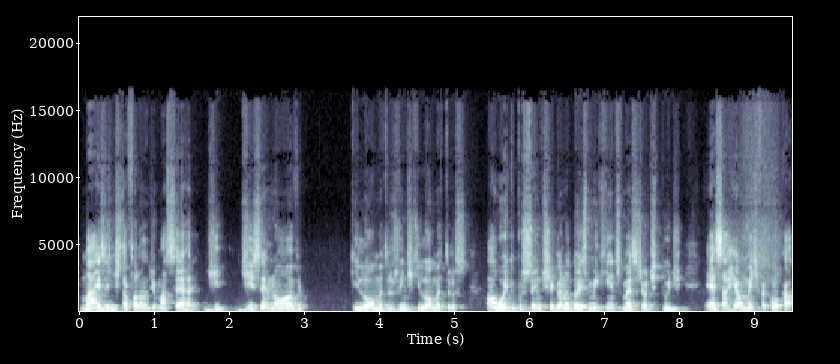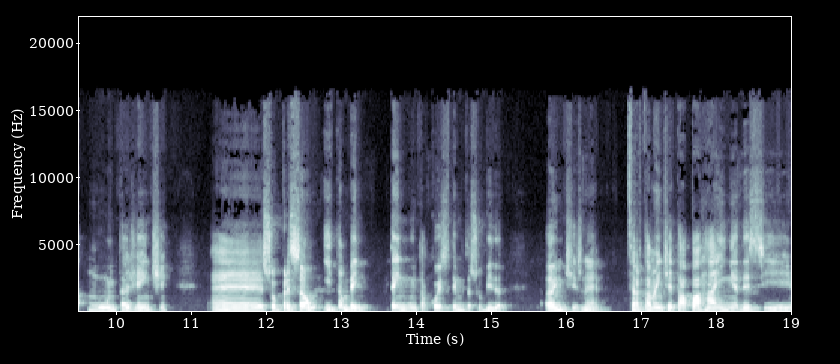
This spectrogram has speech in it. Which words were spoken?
mas a gente está falando de uma serra de 19 quilômetros, 20 quilômetros a 8%, chegando a 2.500 metros de altitude. Essa realmente vai colocar muita gente é, sob pressão e também tem muita coisa, tem muita subida antes, né? Certamente a etapa rainha desse,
